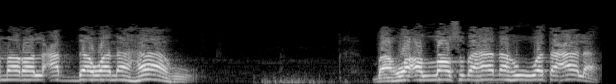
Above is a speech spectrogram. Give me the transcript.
amara al-'abda wa bahwa Allah Subhanahu wa taala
